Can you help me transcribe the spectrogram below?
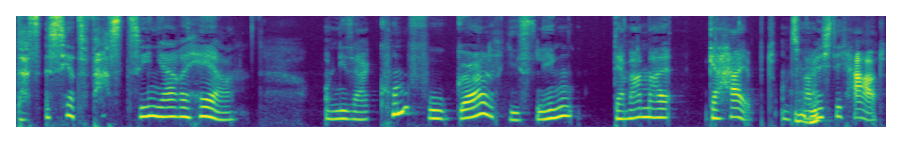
das ist jetzt fast zehn Jahre her. Und dieser Kung Fu Girl Riesling, der war mal gehypt und zwar richtig hart.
